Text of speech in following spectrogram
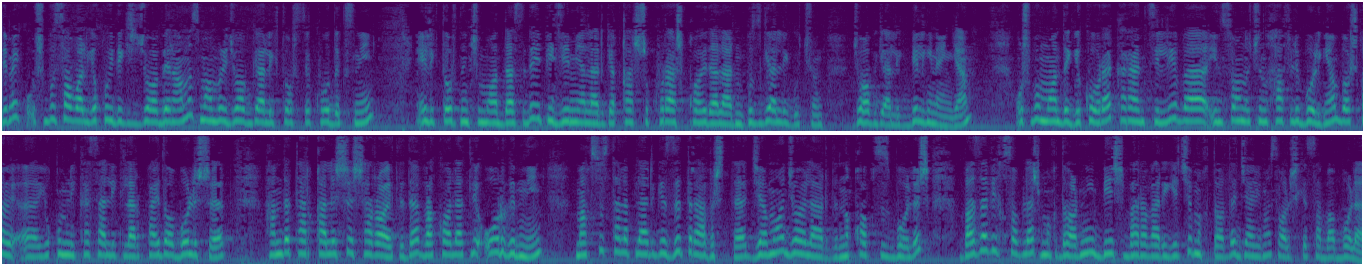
Demak ushbu savolga quyidagicha javob beramiz. Ma'muriy javobgarlik to'g'risidagi kodeksning ellik to'rtinchi moddasida epidemiyalarga qarshi kurash qoidalarini buzganlik uchun javobgarlik belgilangan. Ushbu moddaga ko'ra karantinli va inson uchun xavfli bo'lgan boshqa e, yuqumli kasalliklar paydo bo'lishi hamda tarqalishi sharoitida vakolatli organning maxsus talablariga zid ravishda jamoat joylarida niqobsiz bo'lish bazaviy hisoblash miqdorining besh baravarigacha miqdorda jarima solishga sabab bo'ladi.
